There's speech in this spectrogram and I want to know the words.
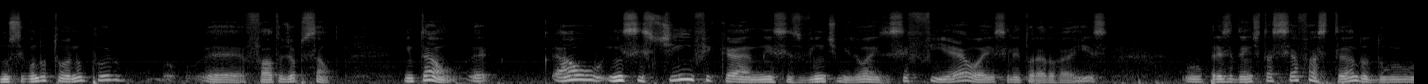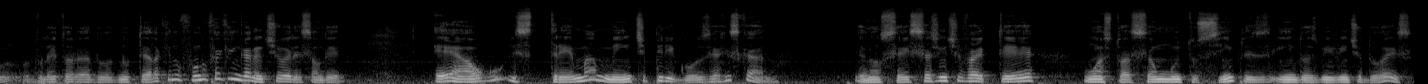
no segundo turno por é, falta de opção. Então, é, ao insistir em ficar nesses 20 milhões e ser fiel a esse eleitorado raiz, o presidente está se afastando do, do eleitorado Nutella, que no fundo foi quem garantiu a eleição dele. É algo extremamente perigoso e arriscado. Eu não sei se a gente vai ter uma situação muito simples em 2022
